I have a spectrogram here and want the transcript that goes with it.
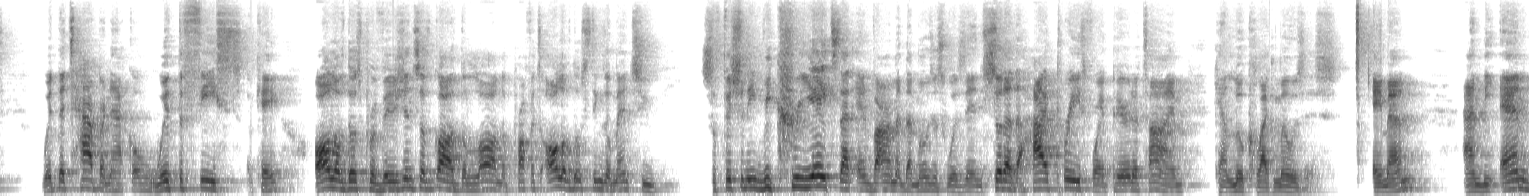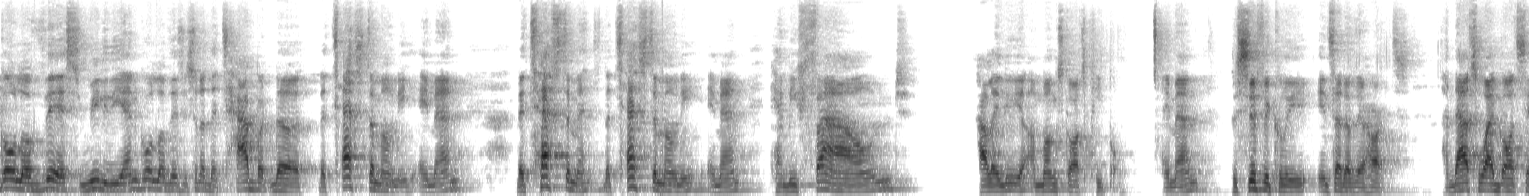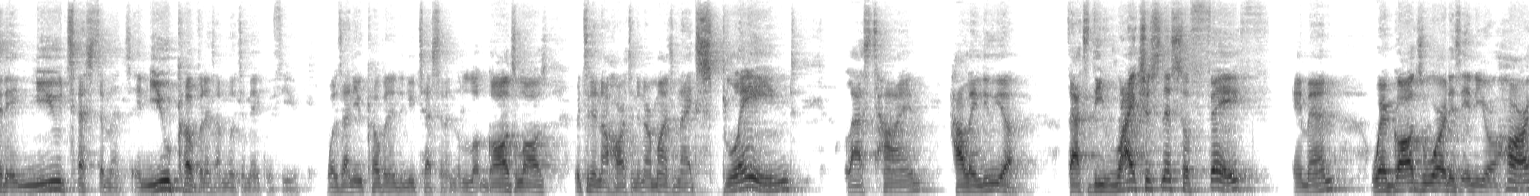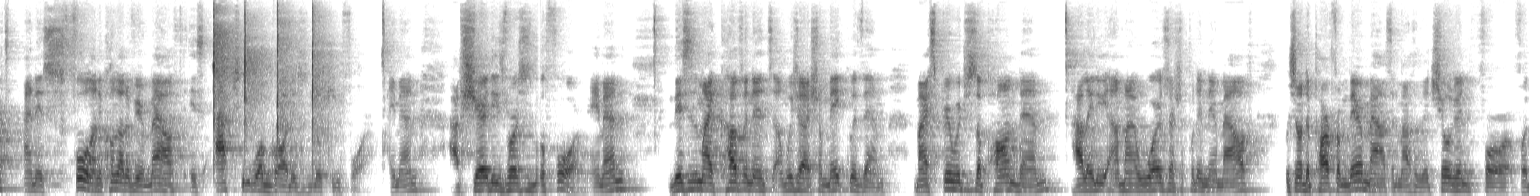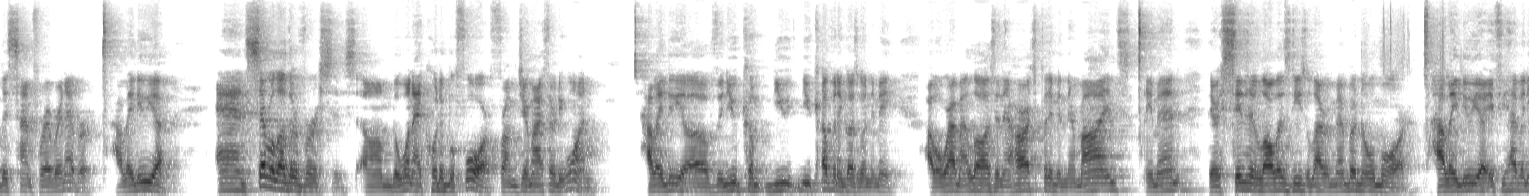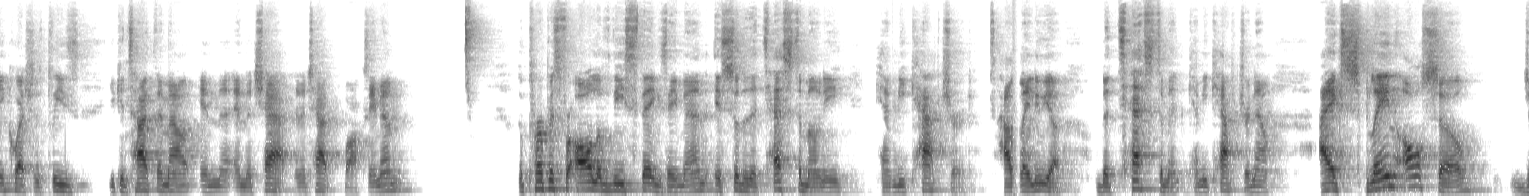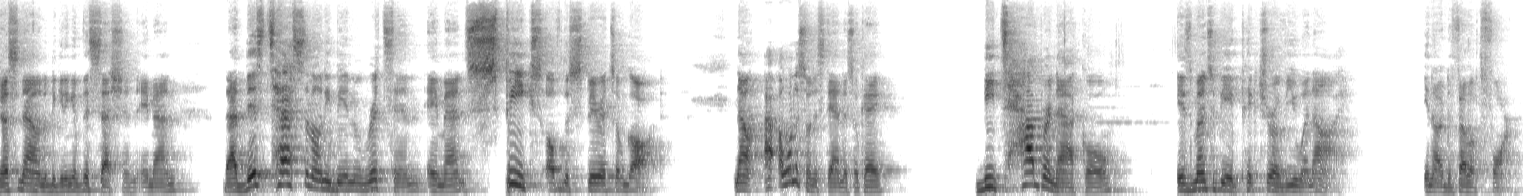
with the tabernacle, with the feasts, okay, all of those provisions of God, the law and the prophets, all of those things are meant to sufficiently recreate that environment that Moses was in so that the high priest for a period of time can look like Moses. Amen. And the end goal of this, really, the end goal of this is sort of the tab, the, the testimony, amen. The testament, the testimony, amen, can be found, hallelujah, amongst God's people, amen, specifically inside of their hearts. And that's why God said a new testament, a new covenant I'm going to make with you. What is that new covenant? The New Testament, the, God's laws written in our hearts and in our minds. And I explained last time, hallelujah, that's the righteousness of faith, amen, where God's word is in your heart and is full and it comes out of your mouth is actually what God is looking for. Amen. I've shared these verses before. Amen. This is my covenant on which I shall make with them. My spirit which is upon them. Hallelujah. And my words which I shall put in their mouth, which shall depart from their mouth and the mouth of their children for, for this time forever and ever. Hallelujah. And several other verses. Um, the one I quoted before from Jeremiah 31. Hallelujah. Of the new, com- new, new covenant God's going to make. I will write my laws in their hearts, put them in their minds. Amen. Their sins and lawless deeds will I remember no more. Hallelujah. If you have any questions, please you can type them out in the in the chat in the chat box. Amen. The purpose for all of these things, amen, is so that the testimony can be captured. Hallelujah. The testament can be captured. Now, I explained also just now in the beginning of this session, amen, that this testimony being written, amen, speaks of the spirits of God. Now, I, I want us to understand this, okay? The tabernacle is meant to be a picture of you and I in our developed form.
